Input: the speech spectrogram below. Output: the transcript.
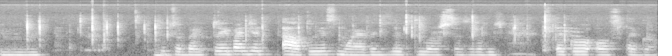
Mm, Tu co będzie? Tutaj będzie... A, tu jest moja, więc ty, możesz sobie zrobić z tego, o, z tego.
